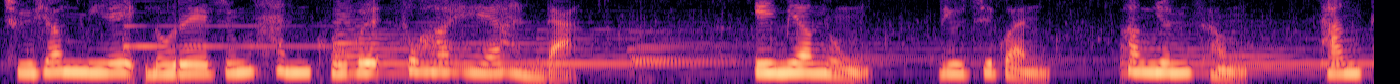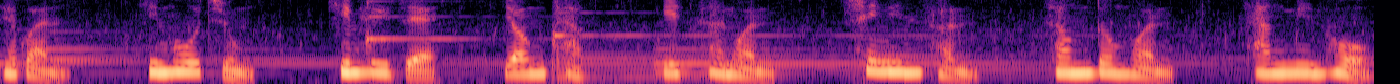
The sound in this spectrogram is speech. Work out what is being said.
주현미의 노래 중 한 곡을 소화해야 한다. 이명웅, 류지관, 황윤성, 강태관, 김호중, 김희재, 영탁, 이찬원, 신인선, 정동원, 장민호,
